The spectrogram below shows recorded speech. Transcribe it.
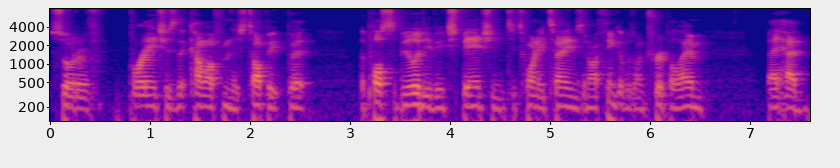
sort of branches that come off from this topic. But the possibility of expansion to 20 teams, and I think it was on Triple M, they had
